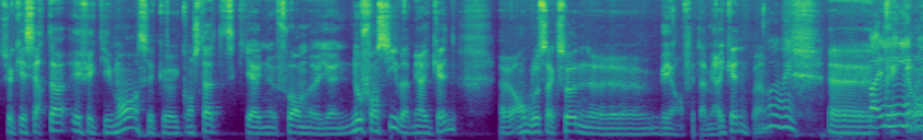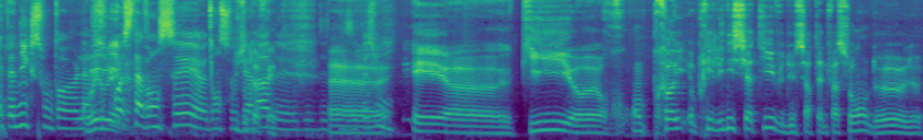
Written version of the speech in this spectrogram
Ce qui est certain, effectivement, c'est qu'il constate qu'il y a une forme, il y a une offensive américaine, euh, anglo-saxonne, euh, mais en fait américaine. Quoi. Oui, oui. Euh, bah, les, Britanniques sont la oui, poste avancée dans ce cas-là des, États-Unis. Et qui ont pris, l'initiative, d'une certaine façon, de,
